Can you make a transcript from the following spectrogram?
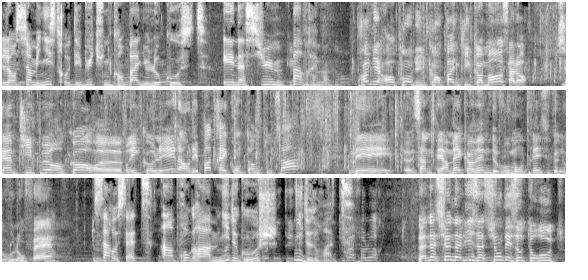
L'ancien ministre débute une campagne low cost et n'assume pas vraiment. Première rencontre d'une campagne qui commence. Alors, c'est un petit peu encore euh, bricolé. Là, on n'est pas très content de tout ça. Mais euh, ça me permet quand même de vous montrer ce que nous voulons faire. Sa recette, un programme ni de gauche ni de droite. La nationalisation des autoroutes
